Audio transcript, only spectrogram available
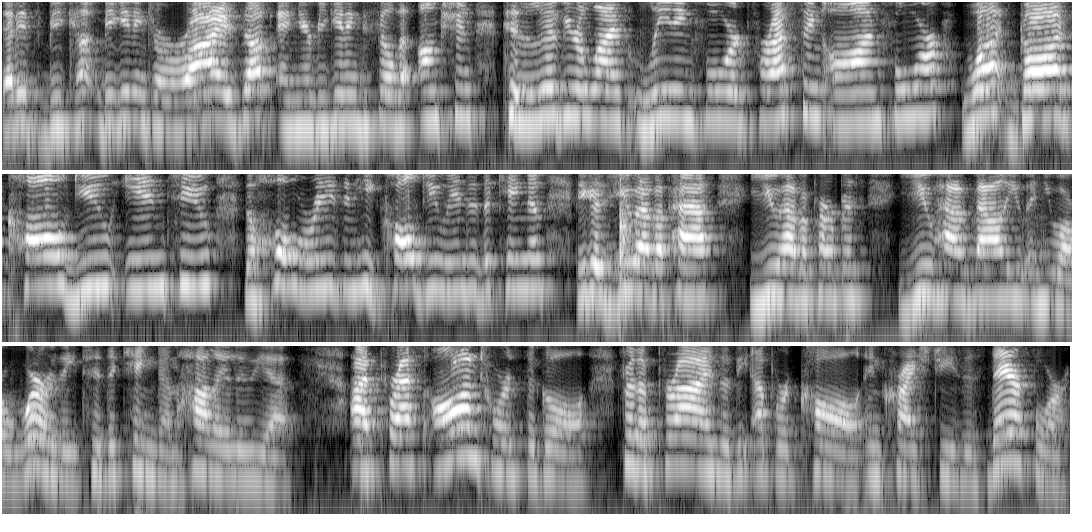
that it's become beginning to rise up and you're beginning to feel the unction to live your life leaning forward, pressing on for what God called you into. The whole reason He called you into the kingdom because you have a path, you have a purpose, you have value, and you are worthy to the kingdom. Hallelujah. I press on towards the goal for the prize of the upward call in Christ Jesus. Therefore,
